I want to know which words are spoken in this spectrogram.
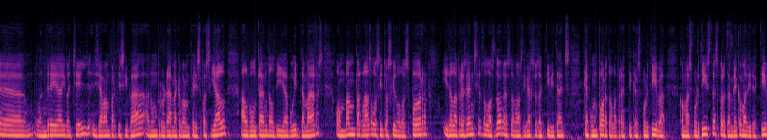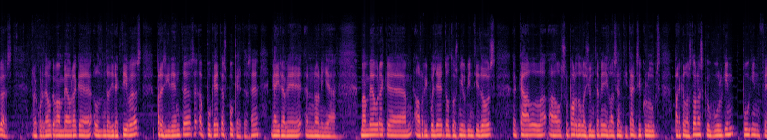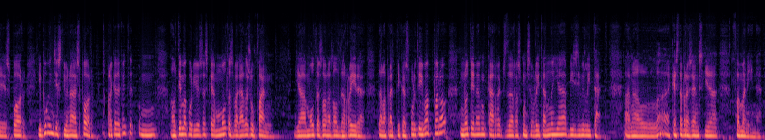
l'Andrea i la Txell ja van participar en un programa que vam fer especial al voltant del dia 8 de març, on vam parlar de la situació de l'esport i de la presència de les dones en les diverses activitats que comporta la pràctica esportiva, com a esportistes, però també com a directives. Recordeu que vam veure que de directives, presidentes, poquetes, poquetes, eh? gairebé no n'hi ha. Vam veure que el Ripollet del 2022 cal el suport de l'Ajuntament i les entitats i clubs perquè les dones que ho vulguin puguin fer esport i puguin gestionar esport. Perquè, de fet, mm, el tema curiós és que moltes vegades ho fan hi ha moltes dones al darrere de la pràctica esportiva, però no tenen càrrecs de responsabilitat, no hi ha visibilitat en el, aquesta presència femenina.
